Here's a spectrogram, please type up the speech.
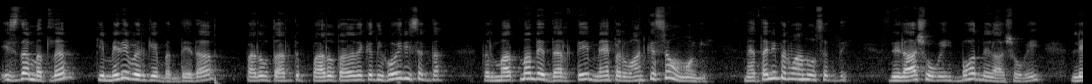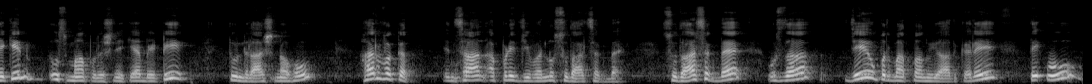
ਇਸ ਦਾ ਮਤਲਬ ਕਿ ਮੇਰੇ ਵਰਗੇ ਬੰਦੇ ਦਾ ਪਰ ਉਤਾਰ ਪਰ ਉਤਾਰ ਦੇ ਕਦੀ ਹੋ ਹੀ ਨਹੀਂ ਸਕਦਾ। ਪਰਮਾਤਮਾ ਦੇ ਦਰ ਤੇ ਮੈਂ ਪ੍ਰਵਾਨ ਕਿਸ ਤਰ੍ਹਾਂ ਹੋਵਾਂਗੀ? ਮੈਂ ਤਾਂ ਨਹੀਂ ਪ੍ਰਵਾਨ ਹੋ ਸਕਦੀ। ਨਿਰਾਸ਼ ਹੋ ਗਈ, ਬਹੁਤ ਨਿਰਾਸ਼ ਹੋ ਗਈ। ਲੇਕਿਨ ਉਸ ਮਹਾਪੁਰਸ਼ ਨੇ ਕਿਹਾ, ਬੇਟੀ, ਤੂੰ ਨਿਰਾਸ਼ ਨਾ ਹੋ। ਹਰ ਵਕਤ ਇਨਸਾਨ ਆਪਣੇ ਜੀਵਨ ਨੂੰ ਸੁਧਾਰ ਸਕਦਾ ਹੈ। ਸੁਧਾਰ ਸਕਦਾ ਹੈ, ਉਸ ਦਾ ਜੇ ਉਹ ਪਰਮਾਤਮਾ ਨੂੰ ਯਾਦ ਕਰੇ ਤੇ ਉਹ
